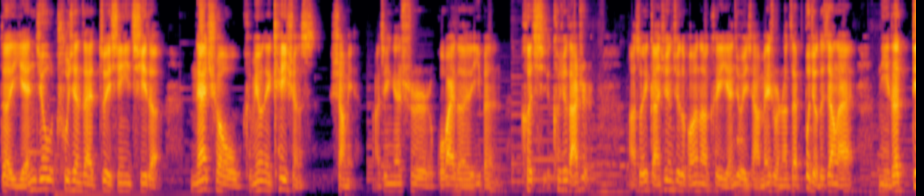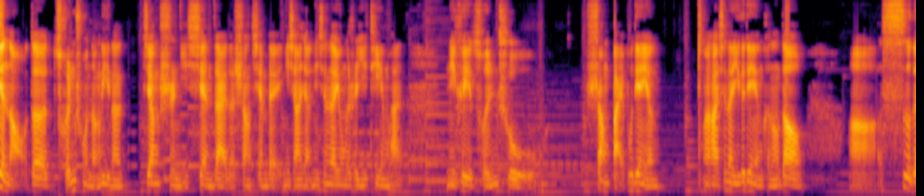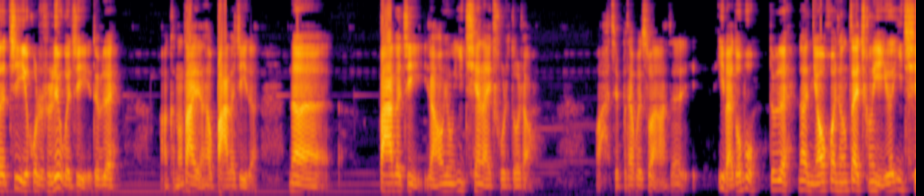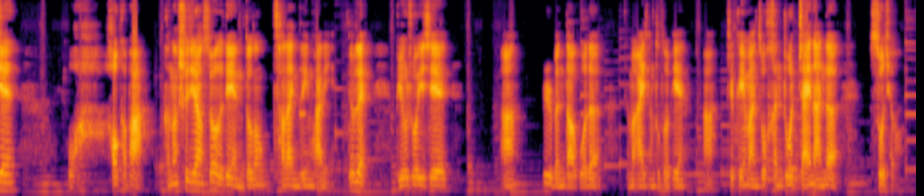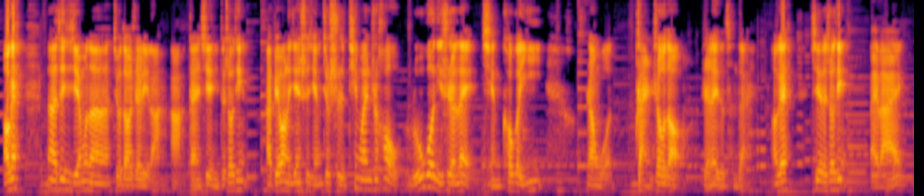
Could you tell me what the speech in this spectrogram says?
的研究出现在最新一期的《Natural Communications》上面啊，这应该是国外的一本科企科学杂志啊，所以感兴趣的朋友呢可以研究一下，没准呢在不久的将来，你的电脑的存储能力呢将是你现在的上千倍。你想想，你现在用的是一 T 硬盘，你可以存储上百部电影啊，现在一个电影可能到啊四个 G 或者是六个 G，对不对？啊，可能大一点，还有八个 G 的，那八个 G，然后用一千来除是多少？哇，这不太会算啊，这一百多部，对不对？那你要换成再乘以一个一千，哇，好可怕！可能世界上所有的电影都能藏在你的硬盘里，对不对？比如说一些啊，日本岛国的什么爱情动作片啊，这可以满足很多宅男的诉求。OK，那这期节目呢就到这里了啊！感谢你的收听，哎，别忘了一件事情，就是听完之后，如果你是人类，请扣个一，让我感受到人类的存在。OK，谢谢的收听，拜拜。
